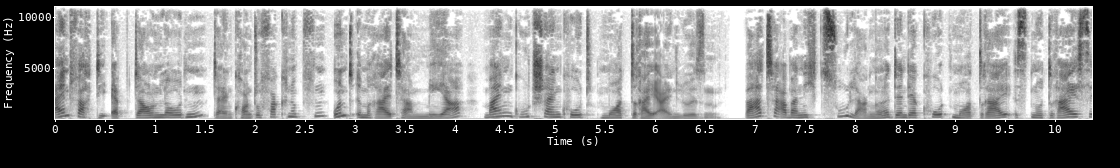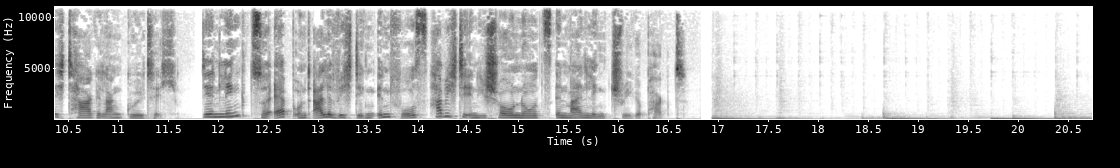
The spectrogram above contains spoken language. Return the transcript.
Einfach die App downloaden, dein Konto verknüpfen und im Reiter Mehr meinen Gutscheincode MORD3 einlösen. Warte aber nicht zu lange, denn der Code MORD3 ist nur 30 Tage lang gültig. Den Link zur App und alle wichtigen Infos habe ich dir in die Show Notes in meinen Linktree gepackt.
